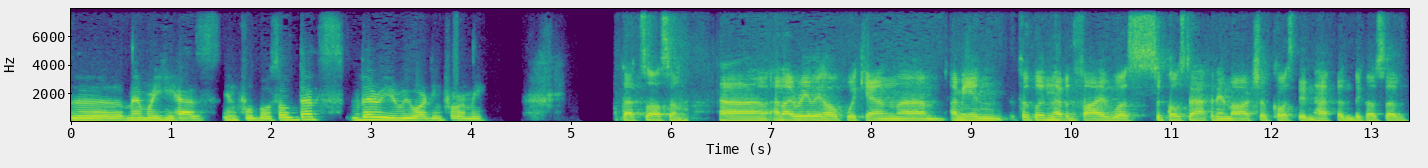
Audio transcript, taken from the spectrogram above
uh, memory he has in football. So that's very rewarding for me. That's awesome. Uh, and I really hope we can. Um, I mean, Football in Heaven 5 was supposed to happen in March. Of course, didn't happen because of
